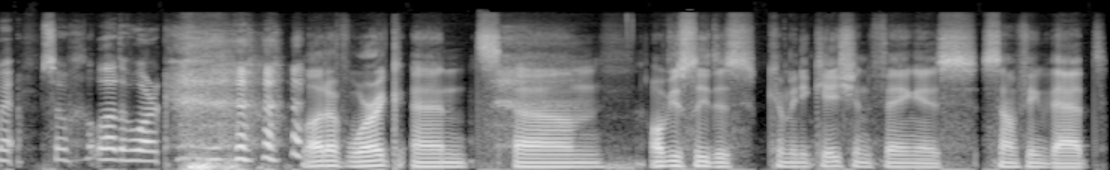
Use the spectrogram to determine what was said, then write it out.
Well, So a lot of work. a lot of work and um, obviously this communication thing is something that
